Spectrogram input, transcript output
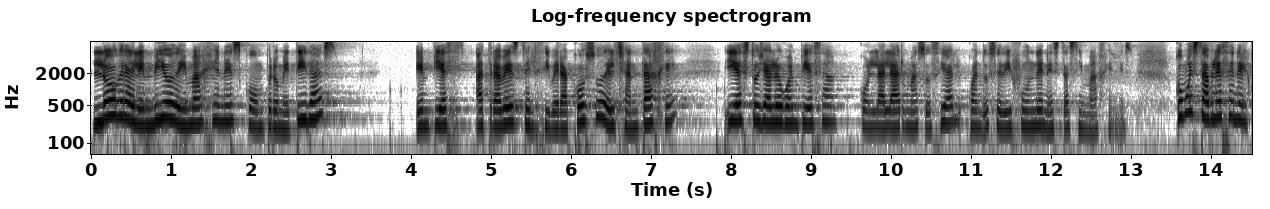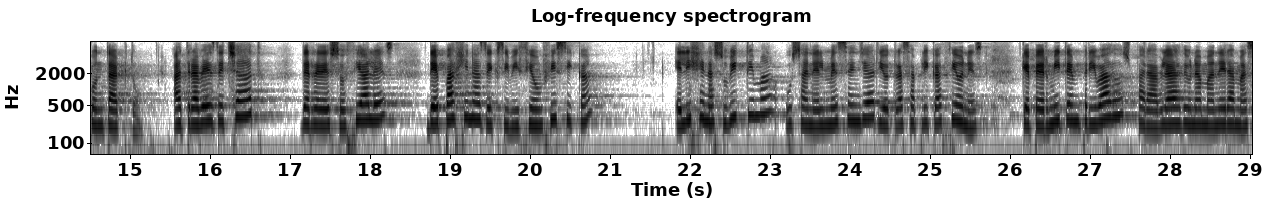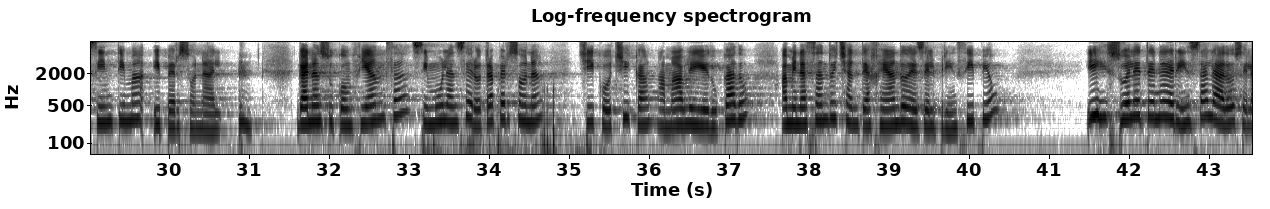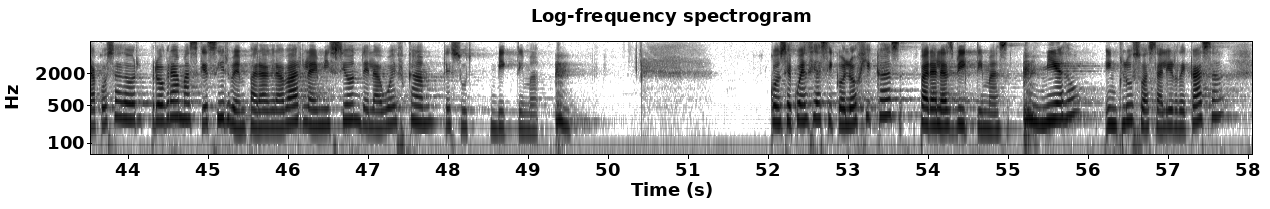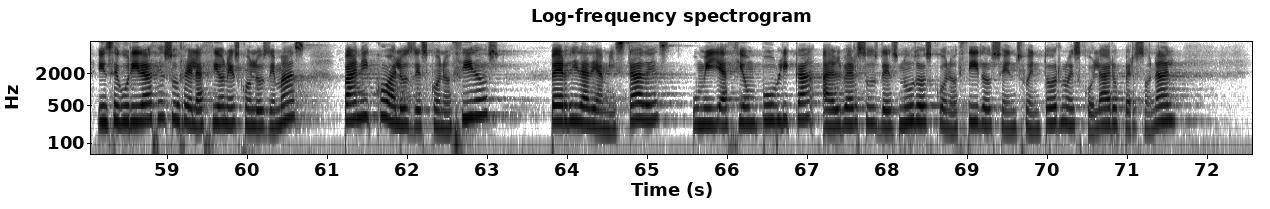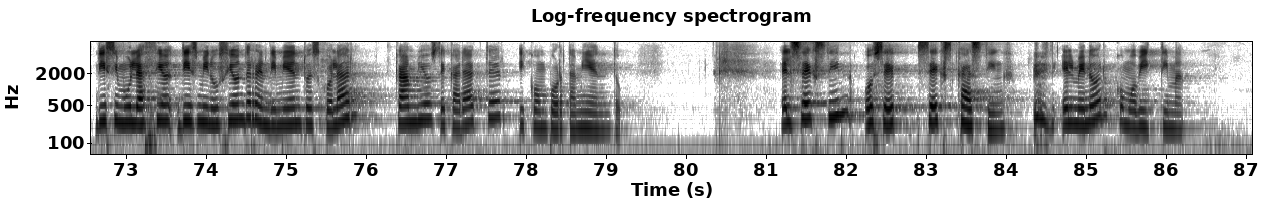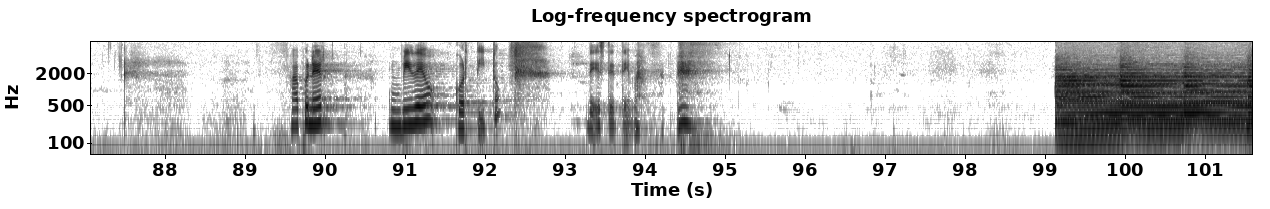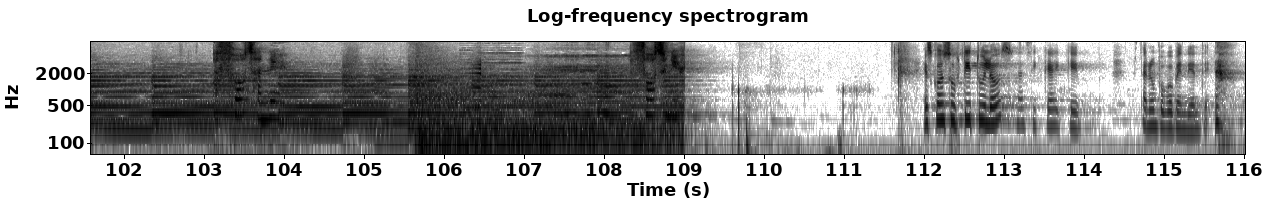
logra el envío de imágenes comprometidas, empieza a través del ciberacoso, del chantaje, y esto ya luego empieza con la alarma social cuando se difunden estas imágenes. ¿Cómo establecen el contacto? A través de chat, de redes sociales, de páginas de exhibición física, eligen a su víctima, usan el Messenger y otras aplicaciones que permiten privados para hablar de una manera más íntima y personal. Ganan su confianza, simulan ser otra persona, chico o chica, amable y educado, amenazando y chantajeando desde el principio, y suele tener instalados el acosador programas que sirven para grabar la emisión de la webcam de su víctima. Consecuencias psicológicas para las víctimas. Miedo, incluso a salir de casa, inseguridad en sus relaciones con los demás, pánico a los desconocidos, pérdida de amistades, humillación pública al ver sus desnudos conocidos en su entorno escolar o personal, disminución de rendimiento escolar, cambios de carácter y comportamiento. El sexting o sexcasting, el menor como víctima. Voy a poner un video cortito de este tema. thought I knew. I thought I knew. Es con subtítulos, así que hay que estar un poco pendiente.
